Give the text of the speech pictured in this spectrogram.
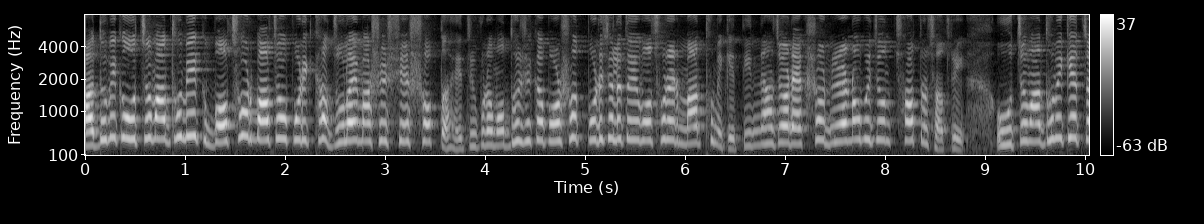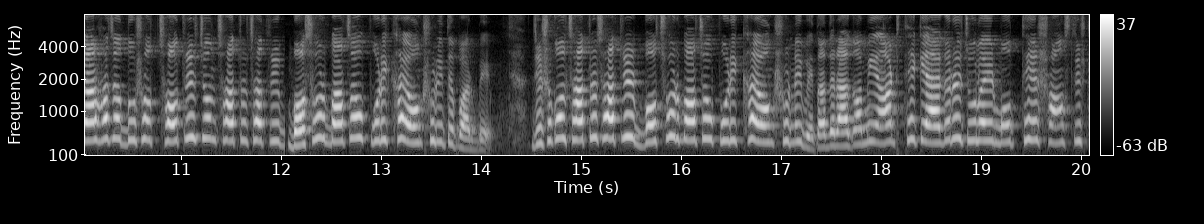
মাধ্যমিক ও উচ্চ মাধ্যমিক, বছর বাঁচাও পরীক্ষা জুলাই মাসের শেষ সপ্তাহে ত্রিপুরা মধ্যশিক্ষা পর্ষদ পরিচালিত এই বছরের মাধ্যমিকে তিন হাজার একশো নিরানব্বই জন ছাত্রছাত্রী ও উচ্চ মাধ্যমিকে চার হাজার দুশো ছত্রিশ জন ছাত্রছাত্রী বছর বাঁচাও পরীক্ষায় অংশ নিতে পারবে। যে সকল ছাত্রছাত্রীর বছর বাঁচাও পরীক্ষায় অংশ নেবে, তাদের আগামী আট থেকে এগারোই জুলাইয়ের মধ্যে সংশ্লিষ্ট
